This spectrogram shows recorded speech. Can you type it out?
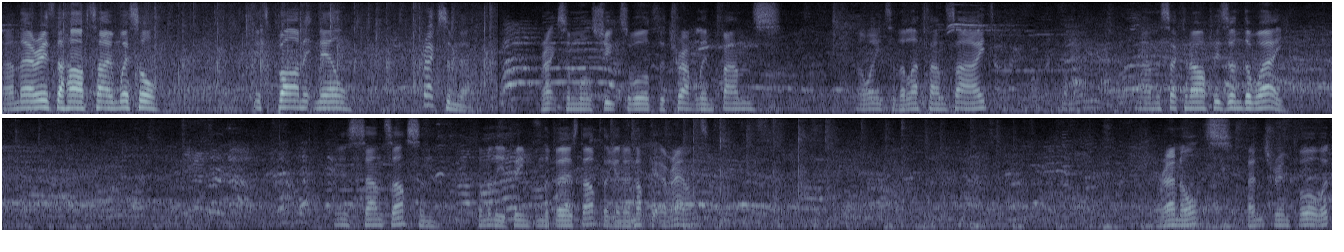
And there is the half-time whistle. It's Barnet nil, Wrexham nil. Wrexham will shoot towards the travelling fans away to the left-hand side. And the second half is underway. Here's Santos and familiar theme from the first half. They're going to knock it around. Reynolds venturing forward.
